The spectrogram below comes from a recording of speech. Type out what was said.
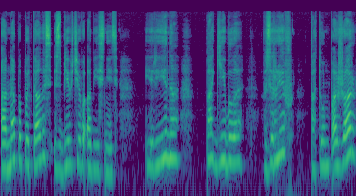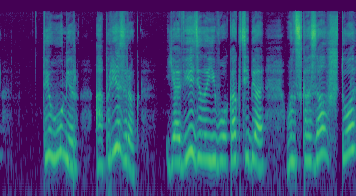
Она попыталась сбивчиво объяснить. «Ирина погибла». Взрыв, потом пожар. Ты умер, а призрак... Я видела его, как тебя. Он сказал, что...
